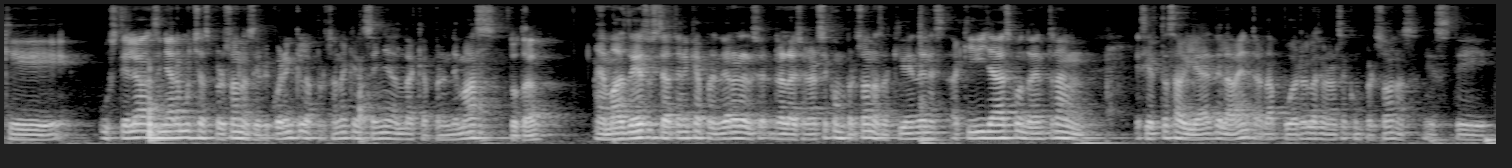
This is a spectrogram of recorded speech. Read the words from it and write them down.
que usted le va a enseñar a muchas personas y recuerden que la persona que enseña es la que aprende más. Total. Además de eso, usted va a tener que aprender a relac- relacionarse con personas. Aquí, venden, aquí ya es cuando entran ciertas habilidades de la venta, ¿verdad? Poder relacionarse con personas. Este,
